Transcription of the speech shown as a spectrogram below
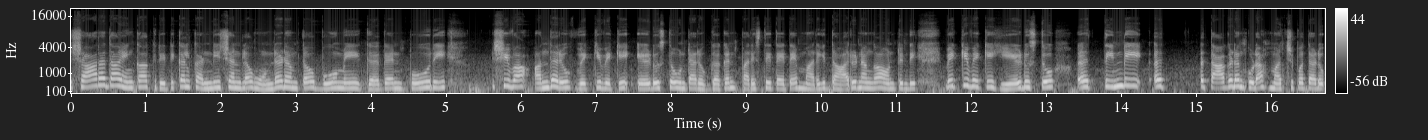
శారద ఇంకా క్రిటికల్ కండిషన్లో ఉండడంతో భూమి గగన్ పూరి శివ అందరూ వెక్కి వెక్కి ఏడుస్తూ ఉంటారు. గగన్ పరిస్థితి అయితే మరీ దారుణంగా ఉంటుంది. వెక్కి వెక్కి ఏడుస్తూ తిండి తాగడం కూడా మర్చిపోతాడు.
